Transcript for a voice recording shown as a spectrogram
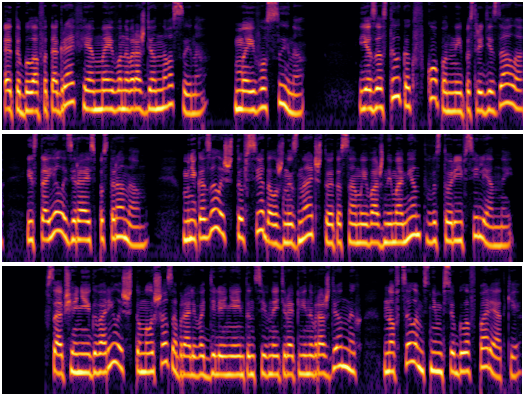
Это была фотография моего новорожденного сына. Моего сына. Я застыл, как вкопанный посреди зала, и стоял, озираясь по сторонам. Мне казалось, что все должны знать, что это самый важный момент в истории Вселенной. В сообщении говорилось, что малыша забрали в отделение интенсивной терапии новорожденных, но в целом с ним все было в порядке.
